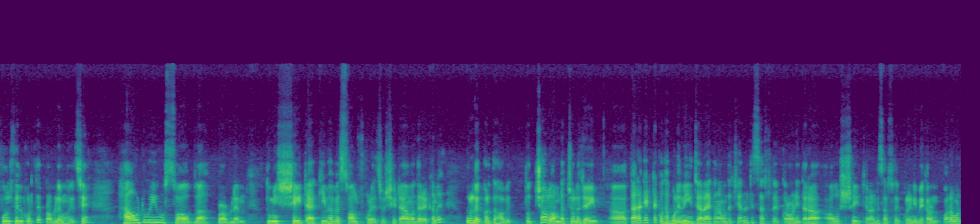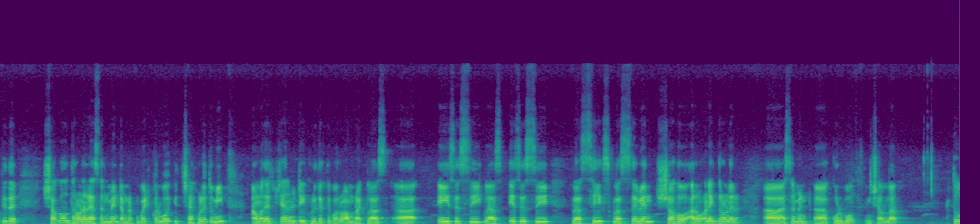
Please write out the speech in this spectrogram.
ফুলফিল করতে প্রবলেম হয়েছে how do you solve the problem তুমি সেইটা কীভাবে সলভ করেছ, সেটা আমাদের এখানে উল্লেখ করতে হবে। তো চলো আমরা চলে যাই। তার আগে একটা কথা বলে নিই, যারা এখন আমাদের চ্যানেলটি সাবস্ক্রাইব করেনি, তারা অবশ্যই চ্যানেলটি সাবস্ক্রাইব করে নিবে, কারণ পরবর্তীতে সকল ধরনের অ্যাসাইনমেন্ট আমরা প্রোভাইড করব। ইচ্ছা হলে তুমি আমাদের চ্যানেলটি ঘুরে দেখতে পারো। আমরা class HSC class SSC class six class seven সহ আরও অনেক ধরনের অ্যাসাইনমেন্ট করব ইনশাল্লাহ তো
